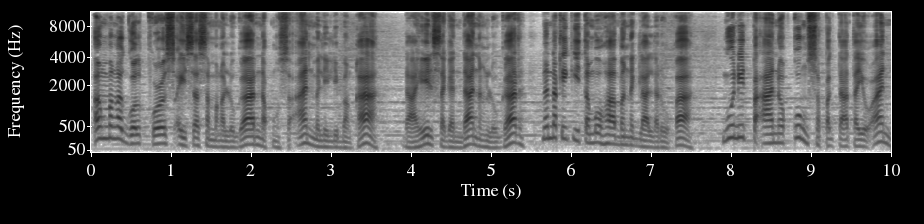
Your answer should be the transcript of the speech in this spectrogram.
Ang mga golf course ay isa sa mga lugar na kung saan malilibang ka dahil sa ganda ng lugar na nakikita mo habang naglalaro ka. Ngunit paano kung sa pagtatayuan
